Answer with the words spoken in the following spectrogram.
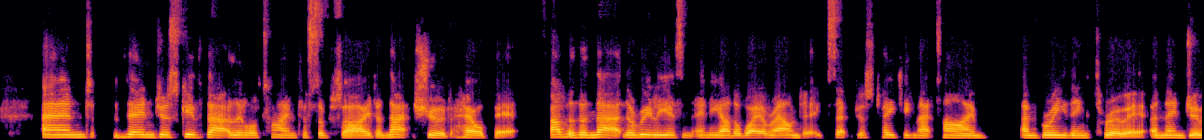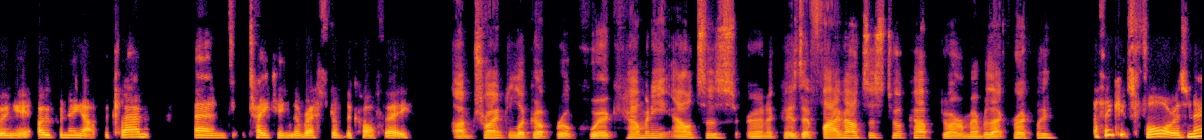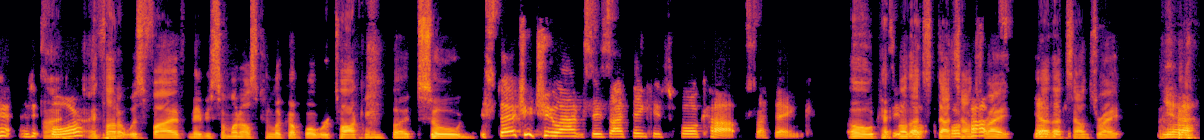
and then just give that a little time to subside, and that should help it. Other than that, there really isn't any other way around it except just taking that time and breathing through it, and then doing it, opening up the clamp and taking the rest of the coffee. I'm trying to look up real quick. How many ounces are in a? Is it five ounces to a cup? Do I remember that correctly? I think it's four, isn't it? Is it four? I, I, thought it was five. Maybe someone else can look up what we're talking. But so it's thirty-two ounces. I think it's four cups. I think. Oh, okay. Well, that's that sounds cups? right. Yeah, that sounds right. Yeah.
